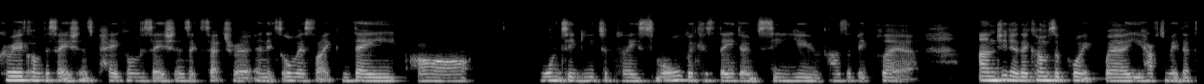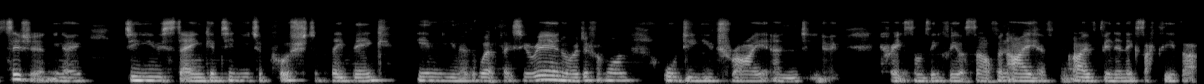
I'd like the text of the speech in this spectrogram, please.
career conversations pay conversations etc and it's almost like they are wanting you to play small because they don't see you as a big player. And you know there comes a point where you have to make that decision you know do you stay and continue to push to play big in you know the workplace you're in or a different one or do you try and you know create something for yourself? And i have i've been in exactly that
